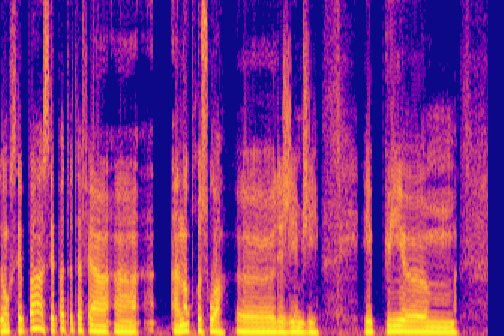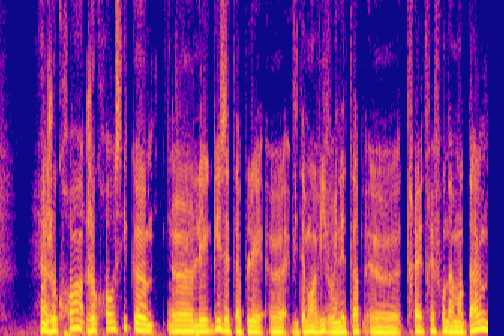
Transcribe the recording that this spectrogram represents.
donc c'est pas, c'est pas tout à fait un, un, entre-soi euh, les JMJ. Et puis. Euh, je crois, je crois aussi que l'Église est appelée évidemment à vivre une étape très, très fondamentale,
